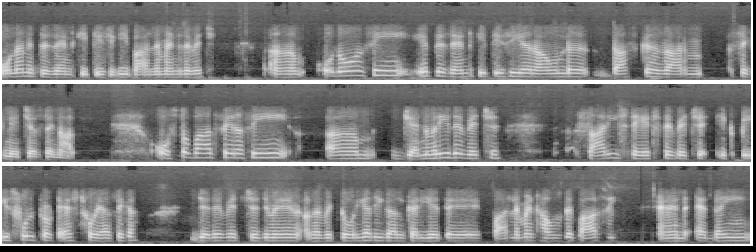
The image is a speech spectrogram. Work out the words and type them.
ਉਹਨਾਂ ਨੇ ਪ੍ਰੈਜ਼ੈਂਟ ਕੀਤੀ ਸੀਗੀ ਪਾਰਲੀਮੈਂਟ ਦੇ ਵਿੱਚ। ਉਦੋਂ ਅਸੀਂ ਇਹ ਪ੍ਰੈਜ਼ੈਂਟ ਕੀਤੀ ਸੀ ਅਰਾਊਂਡ 10000 ਸਿਗਨੇਚਰਸ ਦੇ ਨਾਲ। ਉਸ ਤੋਂ ਬਾਅਦ ਫਿਰ ਅਸੀਂ ਜਨਵਰੀ ਦੇ ਵਿੱਚ ਸਾਰੀ ਸਟੇਟਸ ਦੇ ਵਿੱਚ ਇੱਕ ਪੀਸਫੁਲ ਪ੍ਰੋਟੈਸਟ ਹੋਇਆ ਸੀਗਾ, ਜਿਹਦੇ ਵਿੱਚ ਜਿਵੇਂ ਅਗਰ ਵਿਕਟੋਰੀਆ ਦੀ ਗੱਲ ਕਰੀਏ ਤੇ ਪਾਰਲੀਮੈਂਟ ਹਾਊਸ ਦੇ ਬਾਹਰ ਸੀ ਐਂਡ ਐਦਾਂ ਹੀ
